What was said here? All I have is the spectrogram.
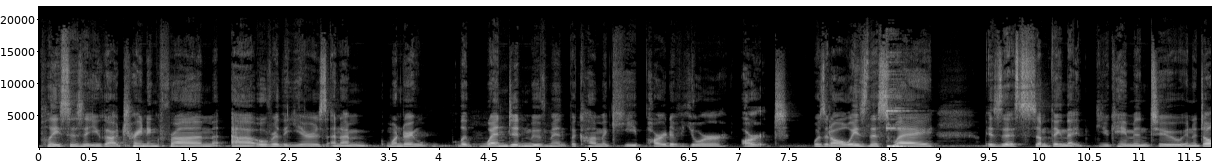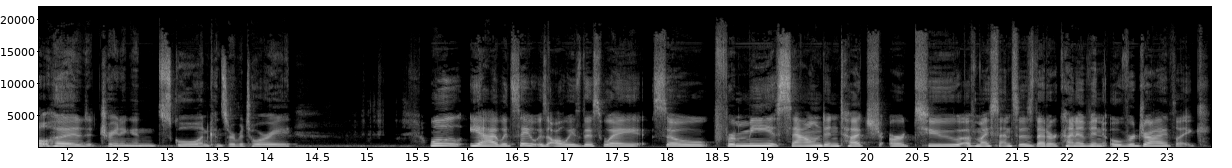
places that you got training from uh, over the years, and I'm wondering, like, when did movement become a key part of your art? Was it always this way? Is this something that you came into in adulthood, training in school and conservatory? Well, yeah, I would say it was always this way. So for me, sound and touch are two of my senses that are kind of in overdrive. Like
